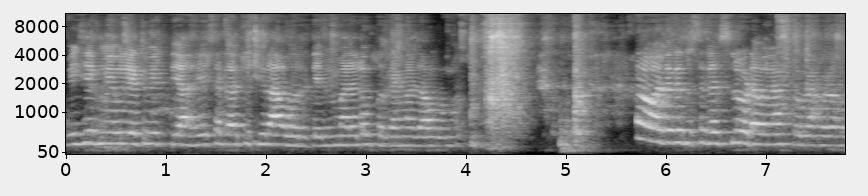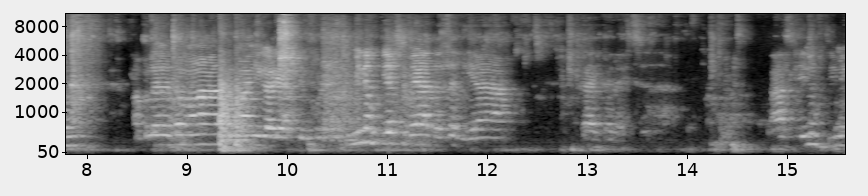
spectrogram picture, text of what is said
मी जे मी उलट व्यक्ती आहे सगळ्यात उशिरा आवरते. मी मला लवकर काय माझं आवरून होत कसं सगळं स्लो डाऊन असतो का? हळूहळू. आपलं जमा दमा ही गाडी असते पुढे मी नव्हती अशी बाई आता झाली काय करायचं? असली नव्हती मी.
